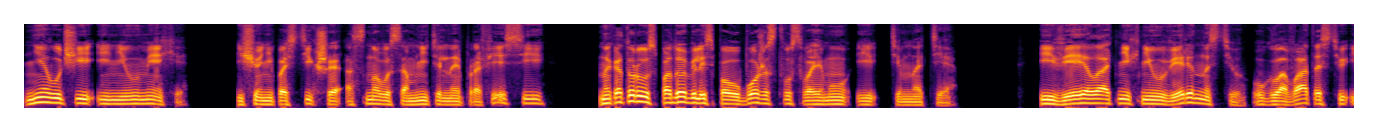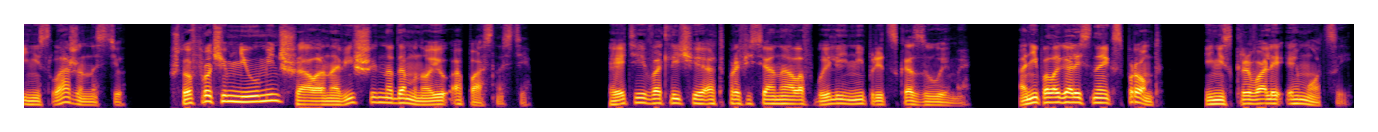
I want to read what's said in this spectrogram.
неучи и неумехи, еще не постигшие основы сомнительной профессии, на которую сподобились по убожеству своему и темноте. И веяло от них неуверенностью, угловатостью и неслаженностью, что, впрочем, не уменьшало нависшей надо мною опасности. Эти, в отличие от профессионалов, были непредсказуемы. Они полагались на экспромт и не скрывали эмоций,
